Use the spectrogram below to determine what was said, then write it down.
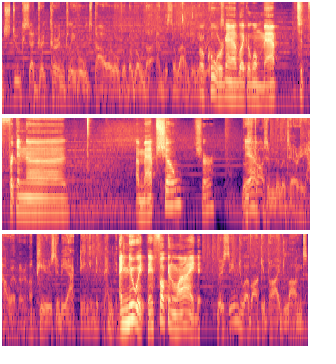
Archduke Cedric currently holds power over Barona and the surrounding Oh, cool. We're gonna have like a little map to freaking uh, a map show. Sure. The yeah. Strahtan military, however, appears to be acting independently. I knew it. They fucking lied. They seem to have occupied Lhant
